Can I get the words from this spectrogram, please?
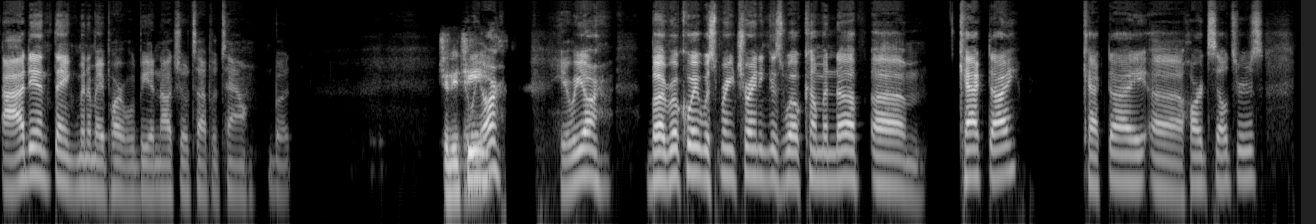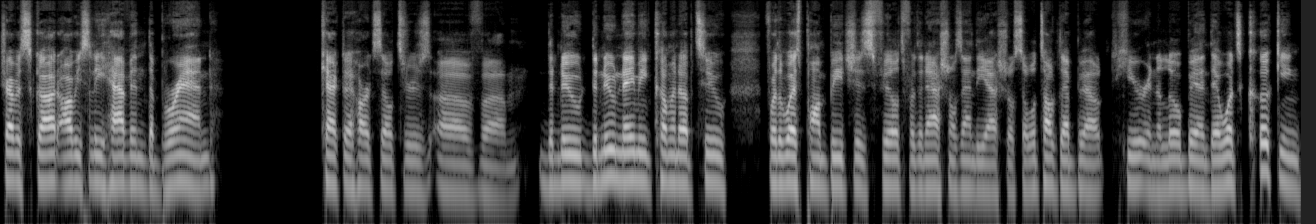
I didn't think Minute Maid Park would be a nacho type of town, but Chili here we are. Here we are. But real quick with spring training as well coming up, um, cacti, cacti, uh, hard seltzers. Travis Scott obviously having the brand cacti hard seltzers of um, the new the new naming coming up too for the West Palm Beaches field for the Nationals and the Astros. So we'll talk that about here in a little bit. And then what's cooking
